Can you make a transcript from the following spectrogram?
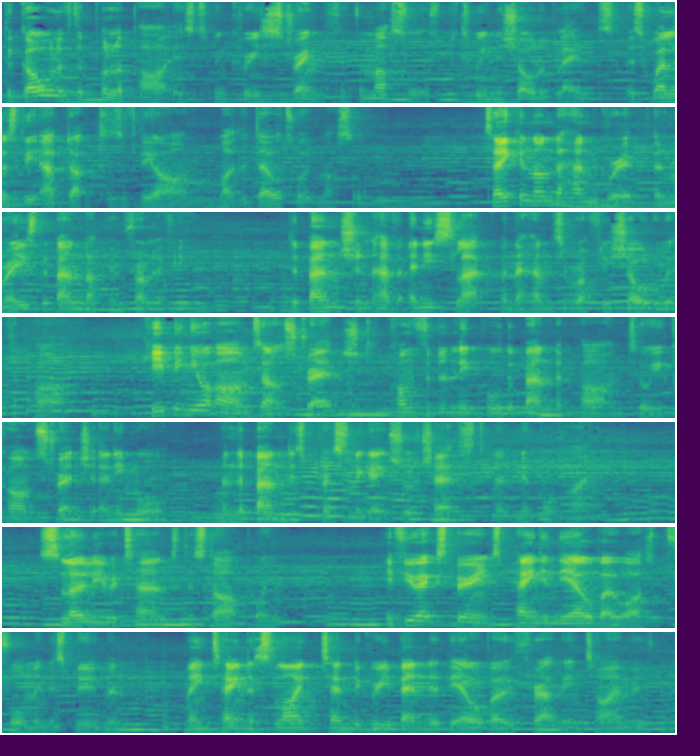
The goal of the pull apart is to increase strength of the muscles between the shoulder blades, as well as the abductors of the arm, like the deltoid muscle. Take an underhand grip and raise the band up in front of you. The band shouldn't have any slack when the hands are roughly shoulder width apart. Keeping your arms outstretched, confidently pull the band apart until you can't stretch it anymore, and the band is pressing against your chest at nipple height. Slowly return to the start point. If you experience pain in the elbow whilst performing this movement, maintain a slight 10 degree bend at the elbow throughout the entire movement.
